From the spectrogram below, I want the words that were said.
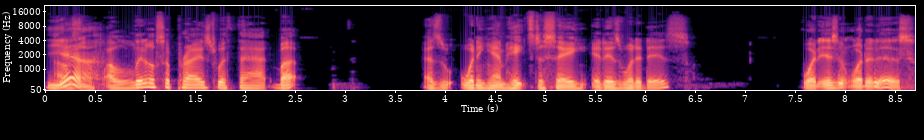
Yeah. a little surprised with that, but as Whittingham hates to say, it is what it is. what isn't what it is.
